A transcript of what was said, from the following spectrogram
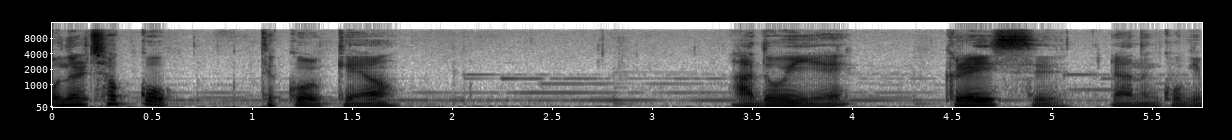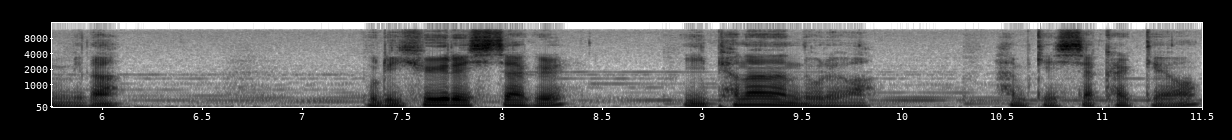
오늘 첫 곡 듣고 올게요. 아도이의 그레이스라는 곡입니다. 우리 휴일의 시작을 이 편안한 노래와 함께 시작할게요.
